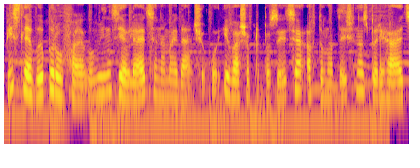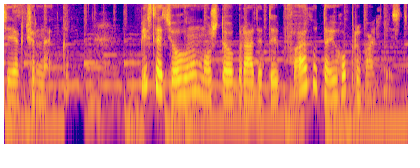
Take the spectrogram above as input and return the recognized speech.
Після вибору файлу він з'являється на майданчику і ваша пропозиція автоматично зберігається як чернетка. Після цього ви можете обрати тип файлу та його приватність.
